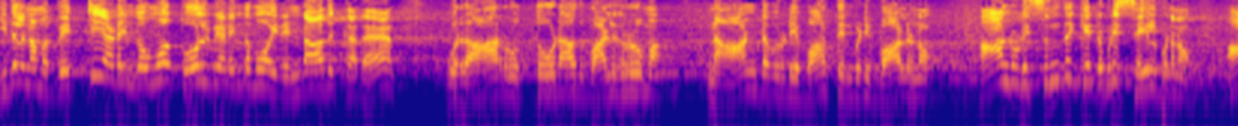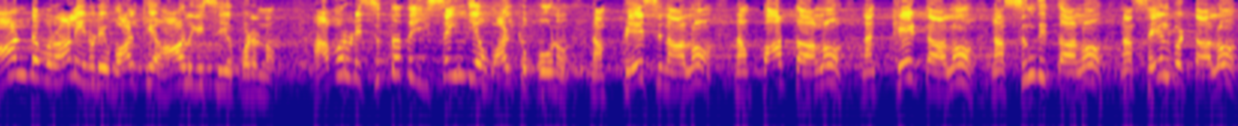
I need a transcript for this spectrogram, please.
இதுல நம்ம வெற்றி அடைந்தோமோ தோல்வி அடைந்தோமோ இரண்டாவது கதை. ஒரு ஆர்வத்தோடாவது வாழ்கிறோமா? நான் ஆண்டவருடைய வார்த்தையின்படி வாழணும். ஆண்டுடைய சிந்தைக்கேற்றபடி செயல்படணும். ஆண்டவரால் என்னுடைய வாழ்க்கையை ஆளுகை செய்யப்படணும். அவருடைய சித்தத்தை இசைந்து என் வாழ்க்கை போகணும். நான் பேசினாலும் நான் பார்த்தாலும் நான் கேட்டாலும் நான் சிந்தித்தாலும் நான் செயல்பட்டாலும்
